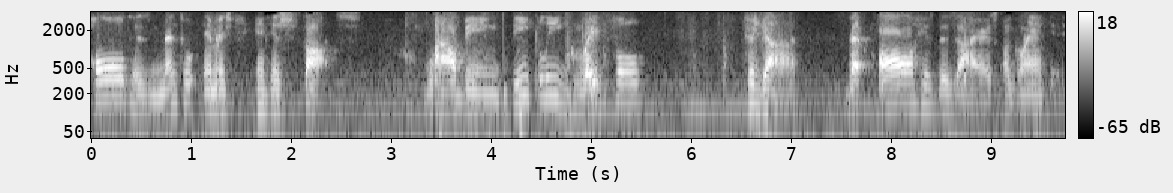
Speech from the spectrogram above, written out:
hold his mental image in his thoughts while being deeply grateful to God that all his desires are granted.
